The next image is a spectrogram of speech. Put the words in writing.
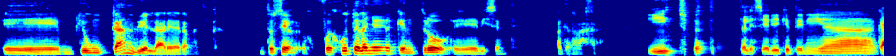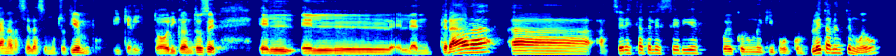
que hubo un cambio en la área dramática. Entonces, fue justo el año que entró eh, Vicente a trabajar. Y hizo esta teleserie que tenía ganas de hacer hace mucho tiempo y que era histórica. Entonces, la entrada a hacer esta teleserie fue con un equipo completamente nuevo,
